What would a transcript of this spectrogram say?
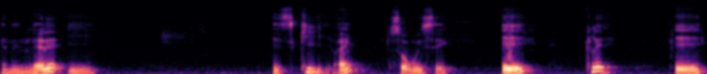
And then letter E is key, right? So we say A clay. A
